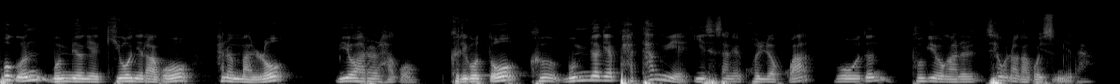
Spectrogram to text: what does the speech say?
혹은 문명의 기원이라고 하는 말로 미화를 하고 그리고 또 그 문명의 바탕 위에 이 세상의 권력과 모든 부귀영화를 세워나가고 있습니다.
